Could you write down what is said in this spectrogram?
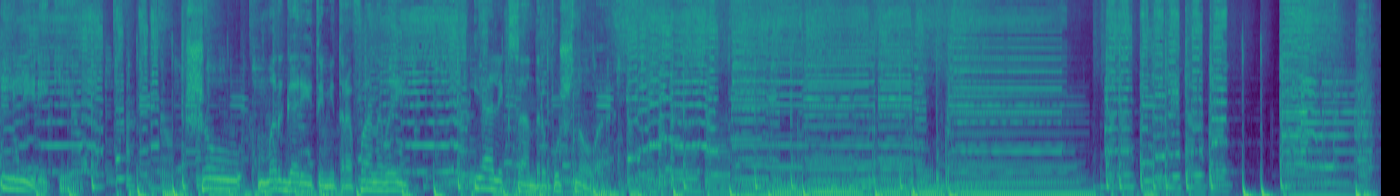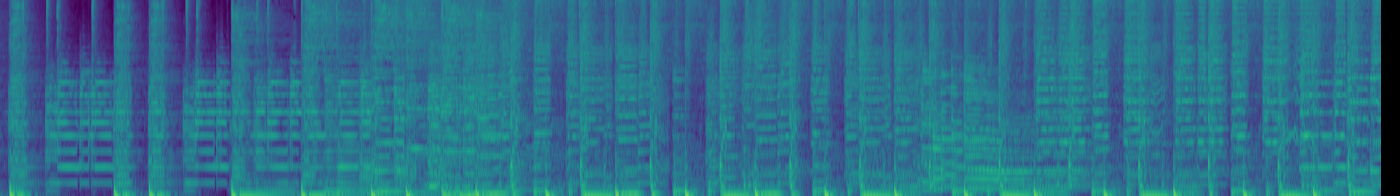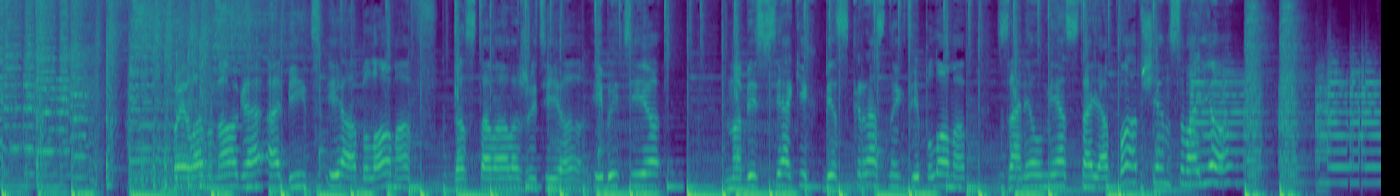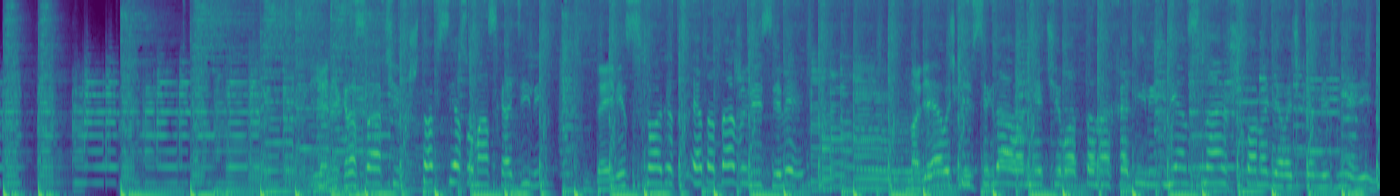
И лирики. Шоу Маргариты Митрофановой и Александра Пушнова. Было много обид и обломов, доставало житье и бытие, но без всяких бескрасных дипломов занял место я в общем свое. Я не красавчик, что все с ума сходили, да и не сходят, это даже веселей. Но девочки всегда во мне чего-то находили, не знаю, что, но девочкам видней.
